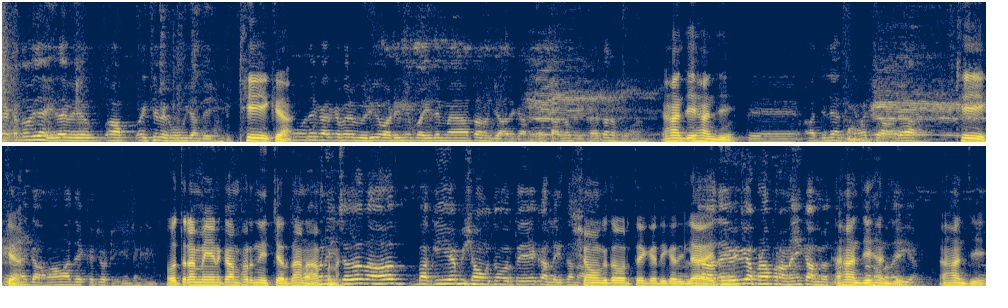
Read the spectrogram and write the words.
ਇੱਕ ਦੋ ਲਿਆਈਦਾ ਵੀ ਆਪ ਇੱਥੇ ਵੇਖੂ ਜਾਂਦੇ। ਠੀਕ ਆ। ਉਹਦੇ ਕਰਕੇ ਫਿਰ ਵੀਡੀਓ ਆਡੀ ਨਹੀਂ ਪਾਈ ਤੇ ਮੈਂ ਤੁਹਾਨੂੰ ਯਾਦ ਕਰ ਰਿਹਾ ਕੱਲ ਨੂੰ ਕੀਤਾ ਤੁਹਾਨੂੰ ਫੋਨ ਹਾਂਜੀ ਹਾਂਜੀ। ਤੇ ਅੱਜ ਲਿਆਂਦੀਆਂ ਚਾਰ ਆ। ਠੀਕ ਤਿੰਨ ਗਾਵਾਂ ਵਾ ਤੇ ਇੱਕ ਝੋਟੀ ਜੀ ਚੰਗੀ। ਉਹ ਤਰ੍ਹਾਂ ਮੇਨ ਕੰਮ ਫਰਨੀਚਰ ਦਾ ਨਾ ਆਪਣੀ ਆਪਣਾ। ਚਲੋ ਨਾਲ ਬਾਕੀ ਇਹ ਵੀ ਸ਼ੌਂਕ ਤੌਰ ਤੇ ਇਹ ਕਰ ਲਈਦਾ ਨਾਲ। ਸ਼ੌਂਕ ਤੌਰ ਤੇ ਕਦੀ ਕਦੀ ਲੈ ਆਏ ਆਦੇ ਵੀ ਆਪਣਾ ਪੁਰਾਣਾ ਹੀ ਕੰਮ ਹੈ ਹਾਂਜੀ ਤੁਹਾਨੂੰ ਪਤਾ ਹਾਂਜੀ ਹੀ ਆ। ਹਾਂਜੀ।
